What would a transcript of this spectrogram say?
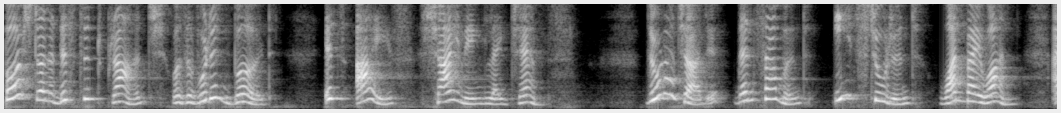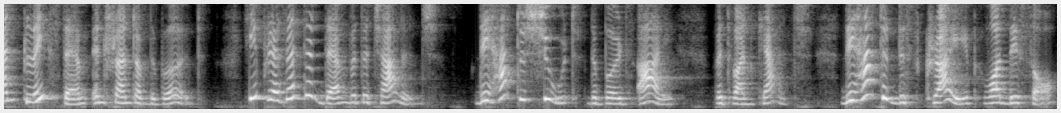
Perched on a distant branch was a wooden bird, its eyes shining like gems. Dronacharya then summoned each student one by one and placed them in front of the bird. He presented them with a challenge. They had to shoot the bird's eye with one catch. They had to describe what they saw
